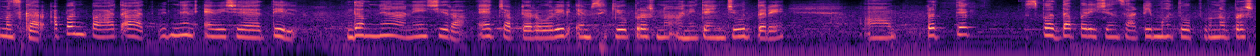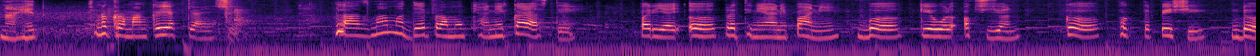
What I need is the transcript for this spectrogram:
नमस्कार आपण पाहत आहात विज्ञान या विषयातील धमन्या आणि शिरा या चॅप्टरवरील एम सी क्यू प्रश्न आणि त्यांची उत्तरे. प्रत्येक स्पर्धा परीक्षांसाठी महत्त्वपूर्ण प्रश्न आहेत. प्रश्न क्रमांक एक्क्याऐंशी. प्लाझ्मामध्ये प्रामुख्याने काय असते? पर्याय अ प्रथिने आणि पाणी. ब केवळ ऑक्सिजन क फक्त पेशी. ड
